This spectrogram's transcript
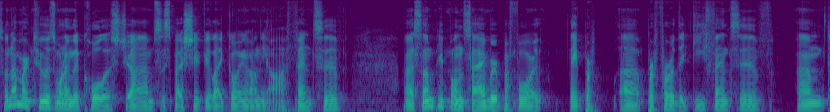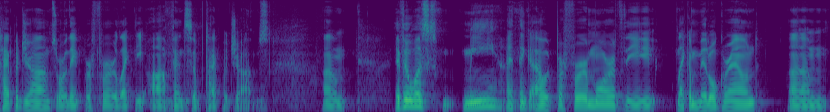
So number two is one of the coolest jobs, especially if you like going on the offensive. Uh, some people in cyber before they uh, prefer the defensive um, type of jobs, or they prefer like the offensive type of jobs. Um, if it was me, I think I would prefer more of the like a middle ground. Um,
